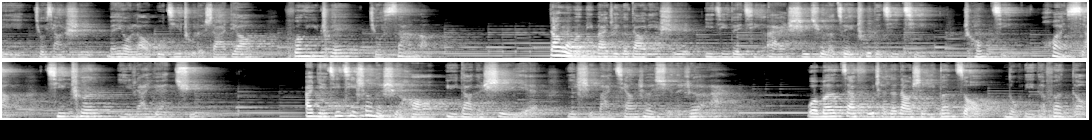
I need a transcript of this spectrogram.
义，就像是没有牢固基础的沙雕，风一吹就散了。当我们明白这个道理时，已经对情爱失去了最初的激情、憧憬、幻想，青春已然远去。而年轻气盛的时候遇到的事业，已是满腔热血的热爱。我们在浮沉的闹市里奔走，努力的奋斗，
